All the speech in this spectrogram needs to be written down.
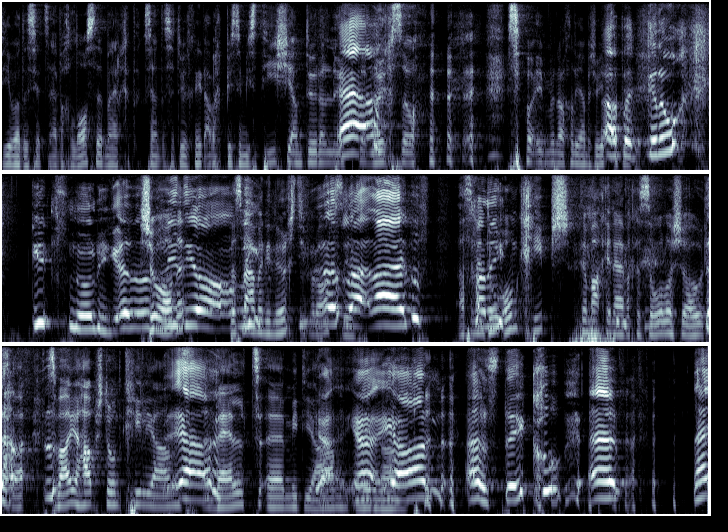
die, die das jetzt einfach hören, merken, sehen das natürlich nicht, aber ich bin so mein T-Shirt am Durchlüften, Ja. wo ich so, so immer noch ein bisschen am Schwitzen Aber. Geruch gibt es noch nicht. Also Schon, oder? Video- Das wäre meine nächste Frage Das nein, das Also wenn ich, du umkippst, dann mache ich einfach eine Solo-Show, zwei, zweieinhalb Stunden Kilian, Ja. Welt äh, mit Ja, Jan. ja, miteinander. Jan, als Deko. Äh, nein,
